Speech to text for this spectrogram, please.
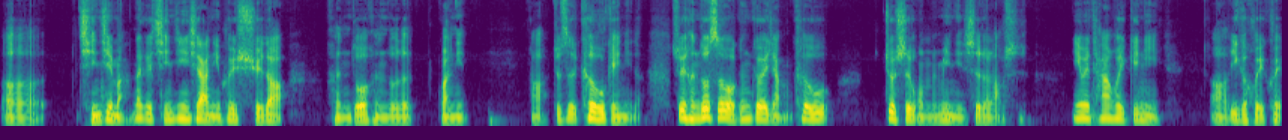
呃情境嘛，那个情境下你会学到很多很多的观念，啊，就是客户给你的，所以很多时候我跟各位讲，客户就是我们命理师的老师，因为他会给你啊一个回馈，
